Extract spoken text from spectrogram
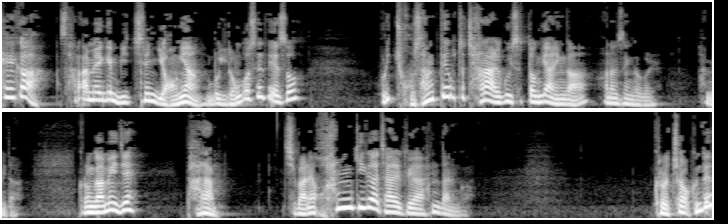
해가 사람에게 미치는 영향, 뭐 이런 것에 대해서 우리 조상 때부터 잘 알고 있었던 게 아닌가 하는 생각을 합니다. 그런가 하면 이제 바람, 집안의 환기가 잘 돼야 한다는 거. 그렇죠. 근데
